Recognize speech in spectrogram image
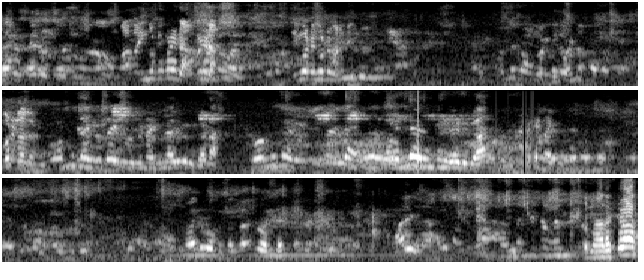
ഇങ്ങോട്ട് വരണം. ഇങ്ങോട്ട് ഇടാം. നടക്കാം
